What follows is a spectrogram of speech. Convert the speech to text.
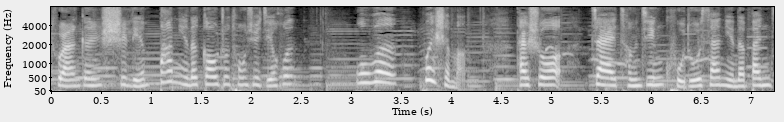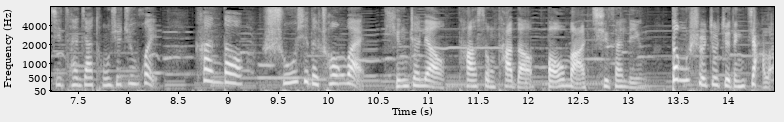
突然跟失联八年的高中同学结婚，我问为什么，他说。在曾经苦读三年的班级参加同学聚会，看到熟悉的窗外停着辆他送他的宝马七三零，当时就决定嫁了。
